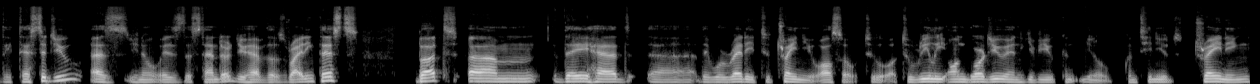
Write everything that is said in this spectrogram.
they tested you as you know is the standard you have those writing tests but um, they had uh, they were ready to train you also to to really onboard you and give you con- you know continued training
